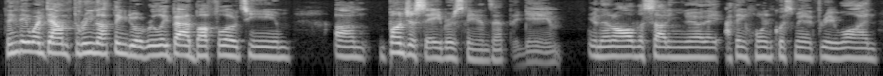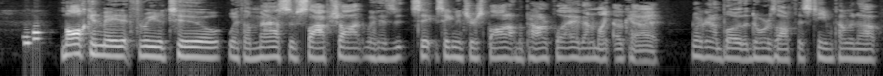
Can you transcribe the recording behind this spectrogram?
I think they went down three nothing to a really bad Buffalo team. Um, bunch of Sabres fans at the game, and then all of a sudden, you know, they I think Hornqvist made it three one. Malkin made it three to two with a massive slap shot with his si- signature spot on the power play. Then I'm like, okay, they're gonna blow the doors off this team coming up.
